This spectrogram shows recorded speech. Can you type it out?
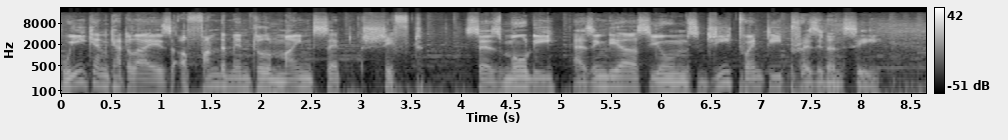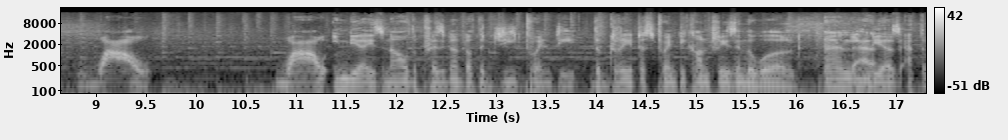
We can catalyze a fundamental mindset shift, says Modi, as India assumes G20 presidency. Wow. Wow, India is now the president of the G20, the greatest 20 countries in the world. And, uh, India's at the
